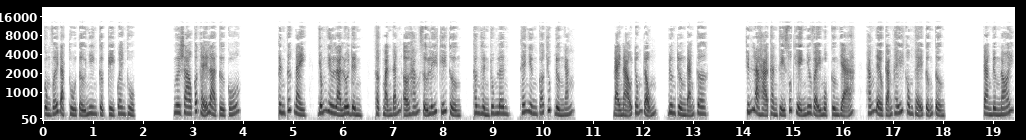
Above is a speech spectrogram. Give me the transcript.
cùng với đặc thù tự nhiên cực kỳ quen thuộc. Ngươi sao có thể là từ cố? Tin tức này, giống như là lôi đình, thật mạnh đánh ở hắn xử lý khí thượng, thân hình rung lên, thế nhưng có chút đường ngắn. Đại não trống rỗng, đương trường đảng cơ. Chính là Hạ Thành Thị xuất hiện như vậy một cường giả, hắn đều cảm thấy không thể tưởng tượng. Càng đừng nói,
